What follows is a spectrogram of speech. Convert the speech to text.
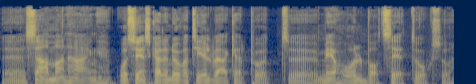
eh, sammanhang. Och sen ska den då vara tillverkad på ett eh, mer hållbart sätt också.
